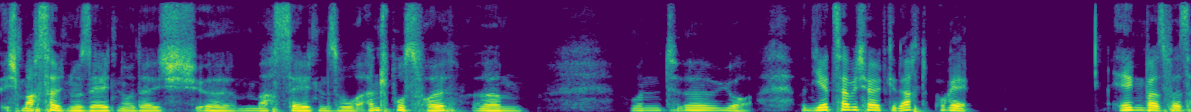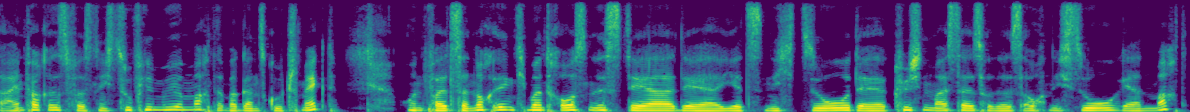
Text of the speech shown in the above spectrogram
ich mache es halt nur selten oder ich äh, mache es selten so anspruchsvoll. Ähm, und äh, ja, und jetzt habe ich halt gedacht, okay, irgendwas, was einfach ist, was nicht zu viel Mühe macht, aber ganz gut schmeckt. Und falls da noch irgendjemand draußen ist, der, der jetzt nicht so der Küchenmeister ist oder es auch nicht so gern macht,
